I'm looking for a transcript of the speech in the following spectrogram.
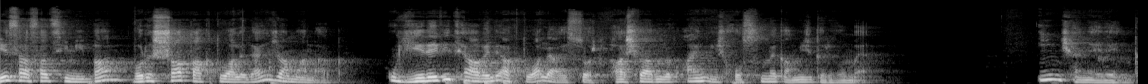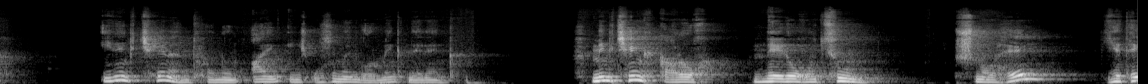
Ես ասացի մի բան, որը շատ ակտուալ էր այն ժամանակ, ու երևի թե ավելի ակտուալ է այսօր, հաշվի առնելով այն, ինչ խոսվում է կամ ինչ գրվում է։ Ինչը ներենք։ Իրենք չեն ընդունում այն, ինչ ուզում են, որ մենք ներենք։ Մենք չենք կարող ներողություն շնորհել, եթե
